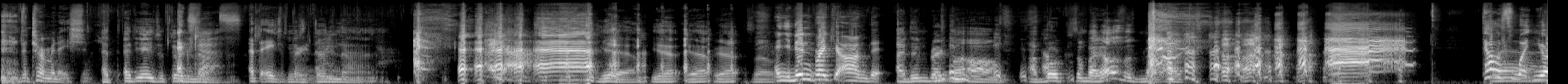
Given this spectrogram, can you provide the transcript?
determination, At, at the age of 39. excellence at the age of 39. 39. yeah, yeah, yeah, yeah. So And you didn't break your arm then. I didn't break my arm. I broke somebody else's arm. Tell us what your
